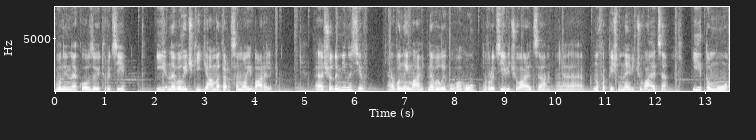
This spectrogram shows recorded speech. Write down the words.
вони не ковзають в руці, і невеличкий діаметр самої барелі. Е, Щодо мінусів, е, вони мають невелику вагу, в руці відчуваються, е, ну фактично не відчуваються, і тому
